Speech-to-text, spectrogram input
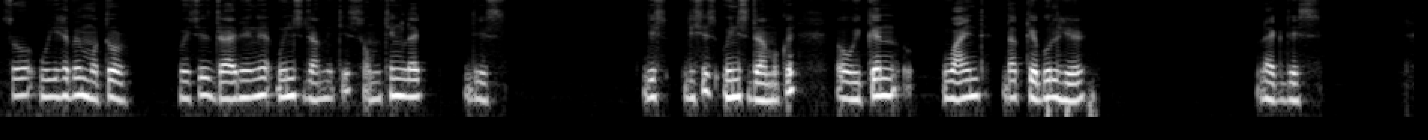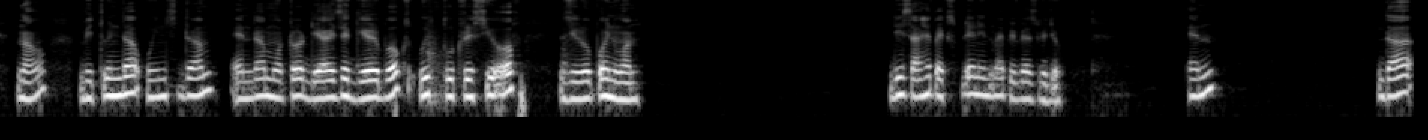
So we have a motor which is driving a winch drum. It is something like this this this is winch drum okay? Uh, we can wind the cable here like this. Now between the winch drum and the motor there is a gearbox with tooth ratio of 0 0.1 this i have explained in my previous video. And the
